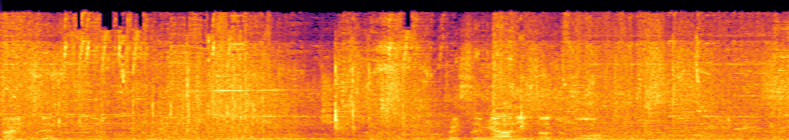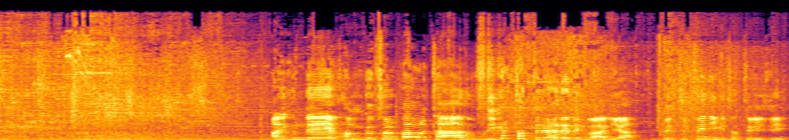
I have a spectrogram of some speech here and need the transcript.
나이스. 풀 쓰면 있어주고 아니 근데 방금 솔방울 탄 우리가 터뜨려야 되는 거 아니야? 왜 투페님이 터뜨리지?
